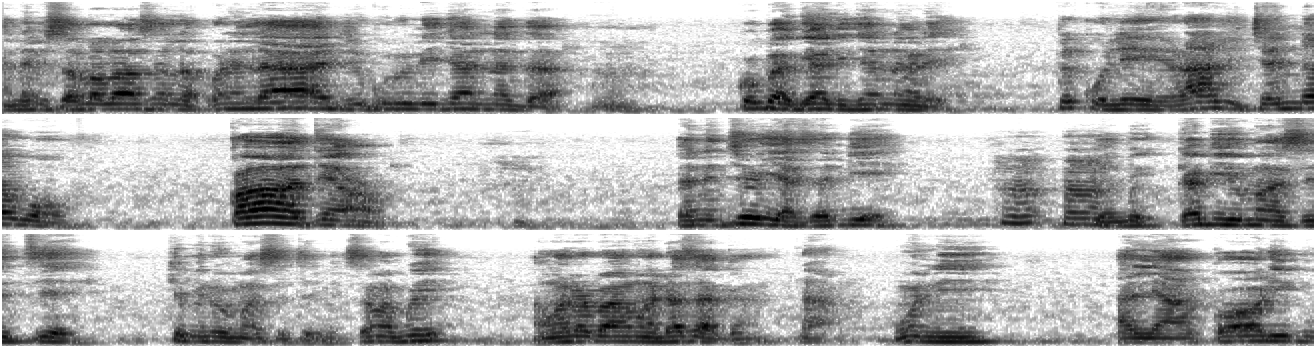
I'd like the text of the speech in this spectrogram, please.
anabi sallallahu alaihi wasallam wọn ni láàdì kúrú lè jannata. Kó gbàgbé àlìjánnà rẹ̀. Pé kò lè rà àlùjànnà wọ̀. Kọ́ọ̀tì ọ̀ ẹni tí ó yàsẹ́ bí ẹ̀. Gbẹ̀gbẹ̀ kẹ́bí yóò máa ṣe tiẹ̀ kébí ló máa ṣe tèmi. Sọ́mọ pé àwọn ọlọ́ba wọn dásà kan wọ́n ní alẹ́ àkọ́rìbù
